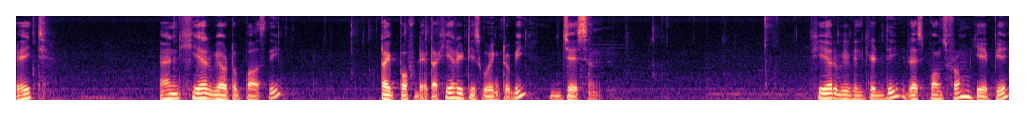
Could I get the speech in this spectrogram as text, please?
8 and here we have to pass the type of data. Here it is going to be JSON. Here we will get the response from API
